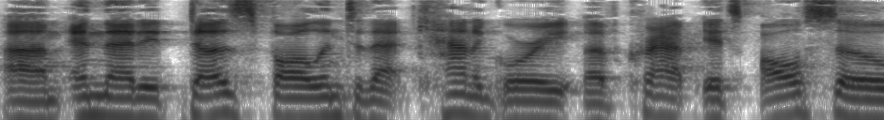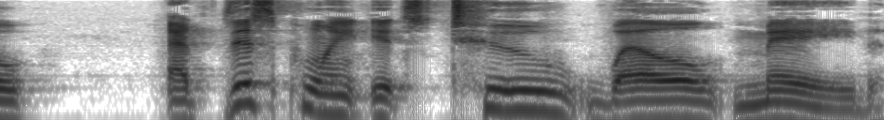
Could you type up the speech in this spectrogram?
um, and that it does fall into that category of crap, it's also, at this point, it's too well made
